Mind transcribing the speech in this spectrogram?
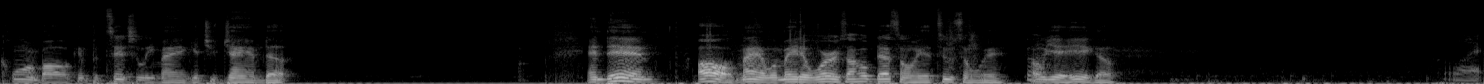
cornball can potentially man get you jammed up. And then, oh man, what made it worse? I hope that's on here too somewhere. Oh yeah, here you go. What?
